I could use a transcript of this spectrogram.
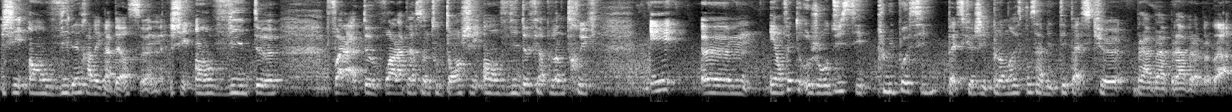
j'ai envie d'être avec la personne, j'ai envie de, voilà, de voir la personne tout le temps, j'ai envie de faire plein de trucs. Et, euh, et en fait, aujourd'hui, c'est plus possible parce que j'ai plein de responsabilités, parce que blablabla. Bla, bla, bla.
